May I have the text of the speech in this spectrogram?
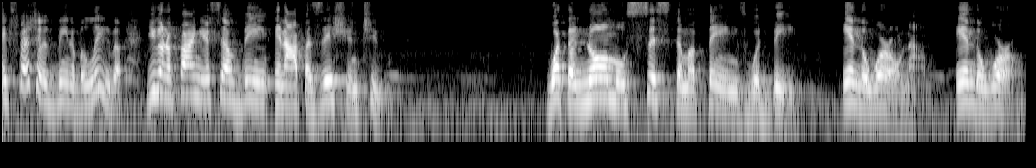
especially as being a believer, you're going to find yourself being in opposition to what the normal system of things would be in the world now, in the world.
